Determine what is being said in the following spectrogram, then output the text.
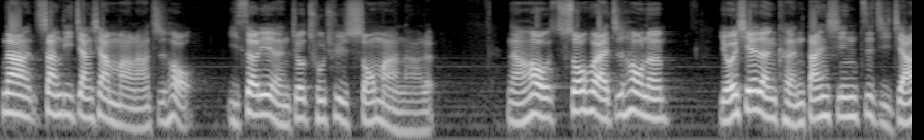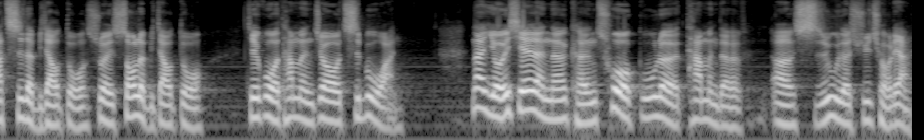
那上帝降下吗哪之后，以色列人就出去收马拿了。然后收回来之后呢，有一些人可能担心自己家吃的比较多，所以收了比较多，结果他们就吃不完。那有一些人呢，可能错估了他们的呃食物的需求量，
